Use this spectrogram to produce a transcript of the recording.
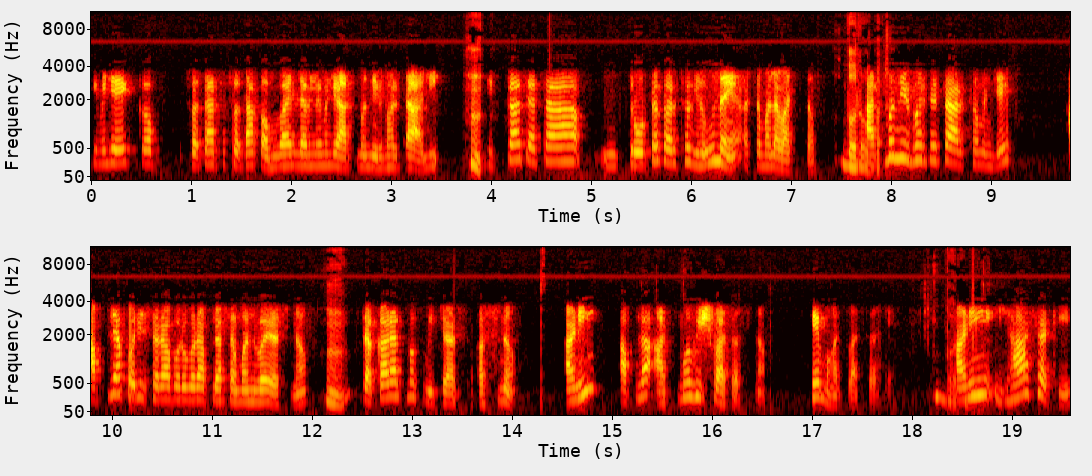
की म्हणजे एक स्वतःच स्वतः कमवायला लागले म्हणजे आत्मनिर्भरता आली. इतका त्याचा त्रोटक अर्थ घेऊ नये असं मला वाटतं. आत्मनिर्भरतेचा अर्थ म्हणजे आपल्या परिसराबरोबर आपला समन्वय असणं सकारात्मक विचार असणं आणि आपला आत्मविश्वास असणं हे महत्वाचं आहे. आणि ह्यासाठी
